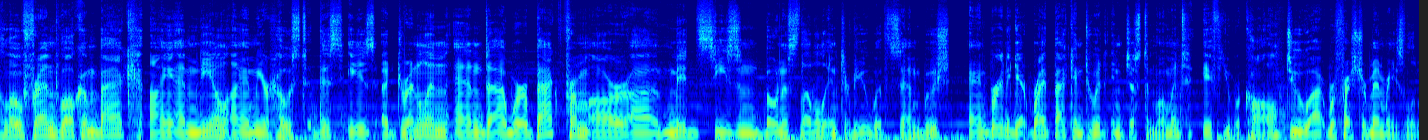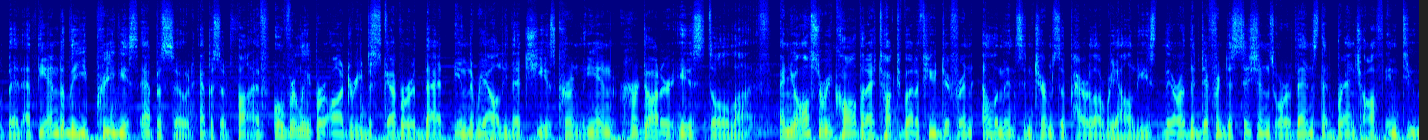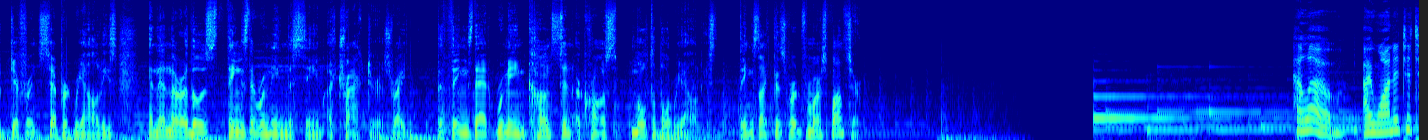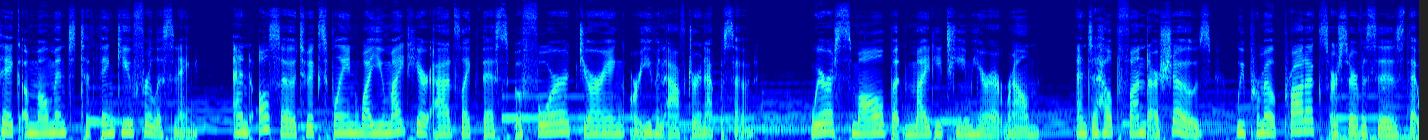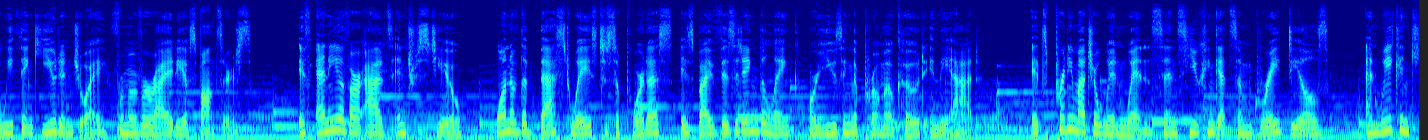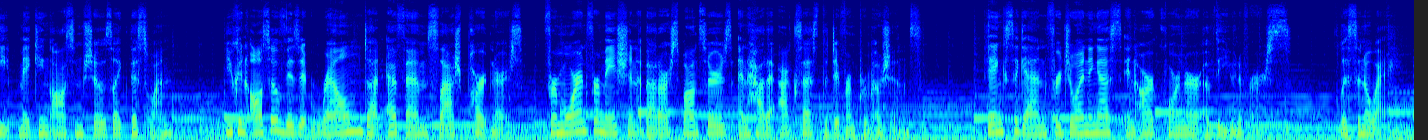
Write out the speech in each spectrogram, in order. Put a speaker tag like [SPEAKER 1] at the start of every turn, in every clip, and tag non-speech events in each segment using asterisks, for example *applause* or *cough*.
[SPEAKER 1] Hello, friend. Welcome back. I am Neil. I am your host. This is Adrenaline, and uh, we're back from our uh, mid season bonus level interview with Sam Bush, and we're going to get right back into it in just a moment. If you recall, to uh, refresh your memories a little bit, at the end of the previous episode, episode 5, Overleaper Audrey discovered that in the reality that she is currently in, her daughter is still alive. And you'll also recall that I talked about a few different elements in terms of parallel realities. There are the different decisions or events that branch off into different separate realities and then there are those things that remain the same, attractors, right? The things that remain constant across multiple realities. Things like this word from our sponsor.
[SPEAKER 2] Hello. I wanted to take a moment to thank you for listening and also to explain why you might hear ads like this before, during, or even after an episode. We're a small but mighty team here at Realm, and to help fund our shows, we promote products or services that we think you'd enjoy from a variety of sponsors. If any of our ads interest you, one of the best ways to support us is by visiting the link or using the promo code in the ad. It's pretty much a win win since you can get some great deals and we can keep making awesome shows like this one. You can also visit realm.fm slash partners for more information about our sponsors and how to access the different promotions. Thanks again for joining us in our corner of the universe. Listen away.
